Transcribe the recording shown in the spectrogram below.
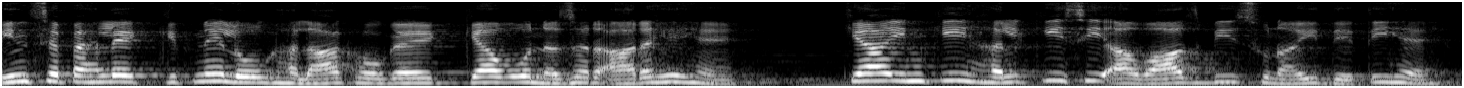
इनसे पहले कितने लोग हलाक हो गए, क्या वो नज़र आ रहे हैं? क्या इनकी हल्की सी आवाज़ भी सुनाई देती है?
